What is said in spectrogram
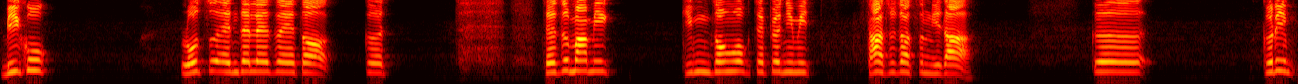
미국 로스앤젤레스에서 그 제주마미 김성옥 대표님이 다 주셨습니다. 그 그림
